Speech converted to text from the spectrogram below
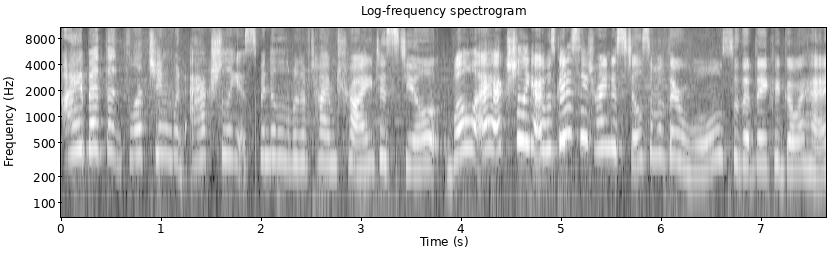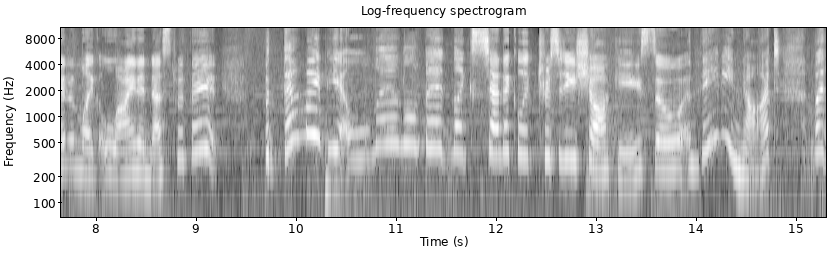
I bet that fletchling would actually spend a little bit of time trying to steal. Well, I actually, I was gonna say trying to steal some of their wool so that they could go ahead and like line a nest with it. But that might be a little bit like static electricity shocky, so maybe not. But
